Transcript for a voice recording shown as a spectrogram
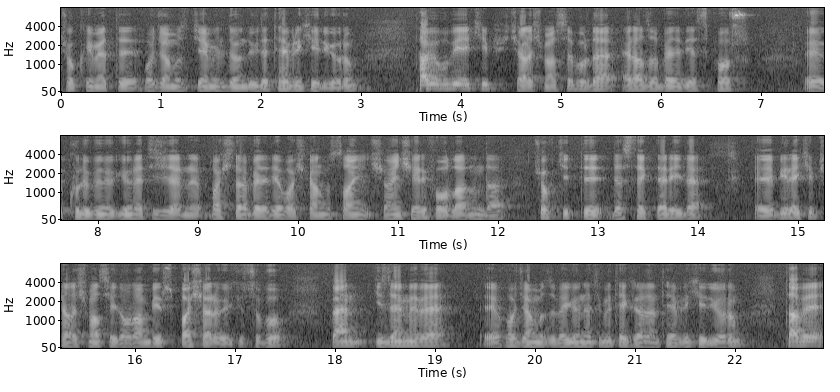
çok kıymetli hocamız Cemil Döndü'yü de tebrik ediyorum. Tabii bu bir ekip çalışması. Burada Elazığ Belediye Spor e, kulübü yöneticilerini, başta belediye başkanımız Sayın Şahin Şerifoğulları'nın da çok ciddi destekleriyle e, bir ekip çalışmasıyla olan bir başarı öyküsü bu. Ben Gizem'i ve e, hocamızı ve yönetimi tekrardan tebrik ediyorum. Tabii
